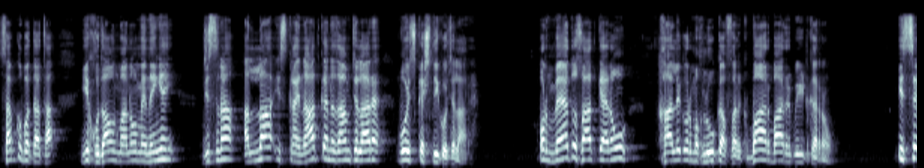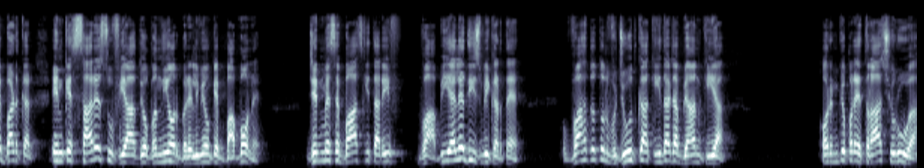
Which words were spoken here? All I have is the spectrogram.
سب کو پتا تھا۔ یہ خدا ان مانوں میں نہیں ہے جس طرح اللہ اس کائنات کا نظام چلا رہا ہے، وہ اس کشتی کو چلا رہا ہے۔ اور میں تو ساتھ کہہ رہا ہوں، خالق اور مخلوق کا فرق بار بار ریپیٹ کر رہا ہوں۔ اس سے بڑھ کر ان کے سارے صوفیات دیوبندیوں اور بریلویوں کے بابوں نے، جن میں سے بعض کی تعریف وہابی اہل حدیث بھی کرتے ہیں وحدت الوجود کا عقیدہ جب بیان کیا اور ان کے اوپر اعتراض شروع ہوا،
